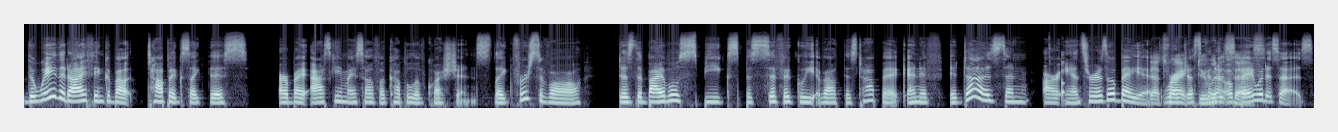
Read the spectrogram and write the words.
the way that I think about topics like this are by asking myself a couple of questions. Like, first of all, does the Bible speak specifically about this topic? And if it does, then our uh, answer is obey it. That's We're right. just going to obey says. what it says.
